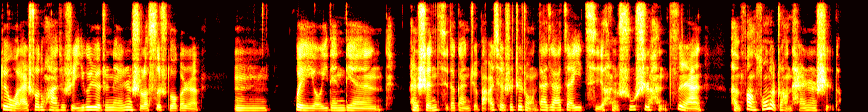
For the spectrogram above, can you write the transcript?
对我来说的话，就是一个月之内认识了四十多个人，嗯，会有一点点很神奇的感觉吧。而且是这种大家在一起很舒适、很自然、很放松的状态认识的，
